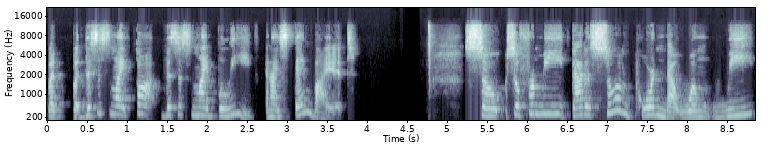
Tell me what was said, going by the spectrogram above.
but but this is my thought. This is my belief and i stand by it so so for me that is so important that when we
